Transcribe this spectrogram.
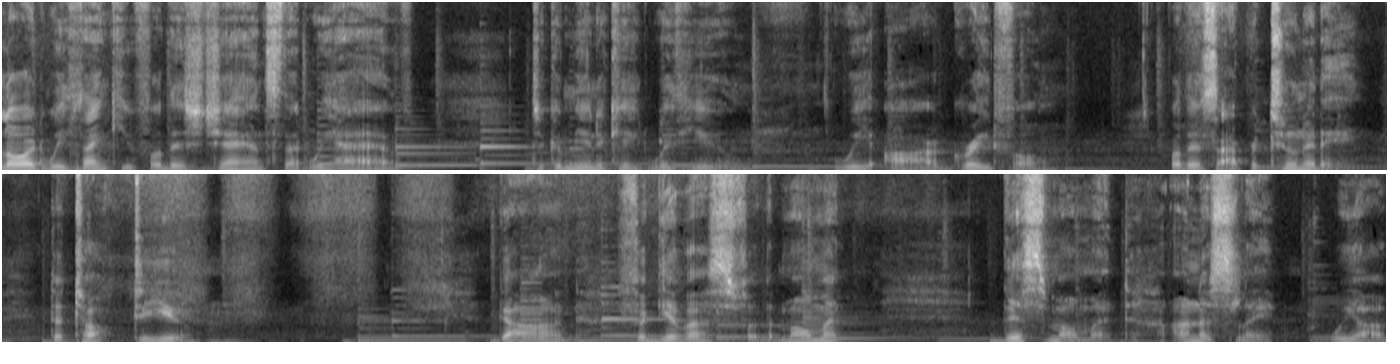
Lord, we thank you for this chance that we have to communicate with you. We are grateful for this opportunity to talk to you. God, forgive us for the moment, this moment. Honestly, we are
